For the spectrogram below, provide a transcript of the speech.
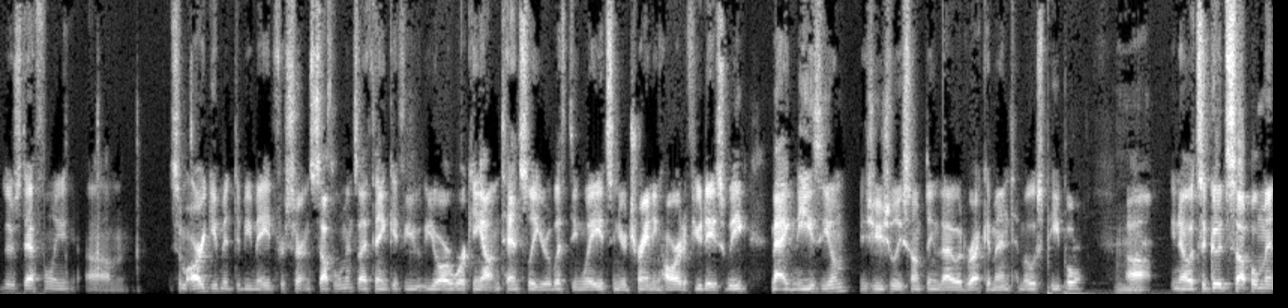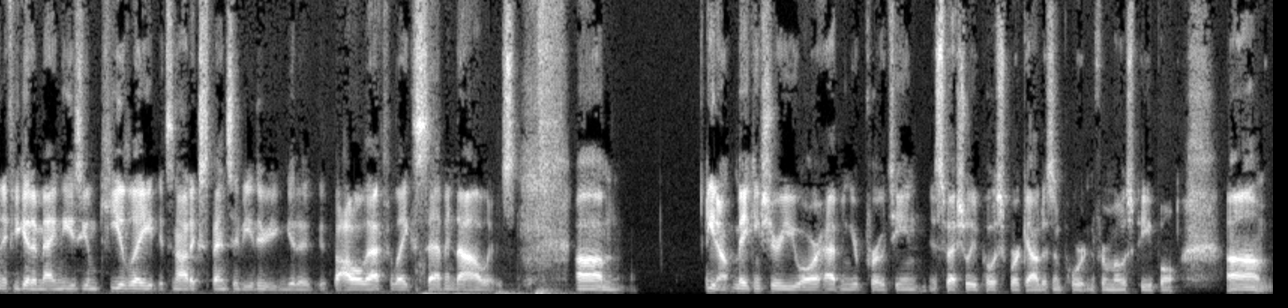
There's definitely um, some argument to be made for certain supplements. I think if you, you are working out intensely, you're lifting weights, and you're training hard a few days a week, magnesium is usually something that I would recommend to most people. Mm-hmm. Uh, you know, it's a good supplement if you get a magnesium chelate. It's not expensive either. You can get a, a bottle of that for like seven dollars. Um, you know, making sure you are having your protein, especially post workout, is important for most people. Um,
